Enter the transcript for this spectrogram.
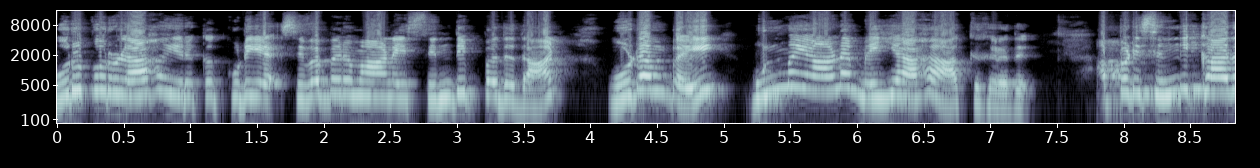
உருபொருளாக இருக்கக்கூடிய சிவபெருமானை சிந்திப்பதுதான் உடம்பை உண்மையான மெய்யாக ஆக்குகிறது. அப்படி சிந்திக்காத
